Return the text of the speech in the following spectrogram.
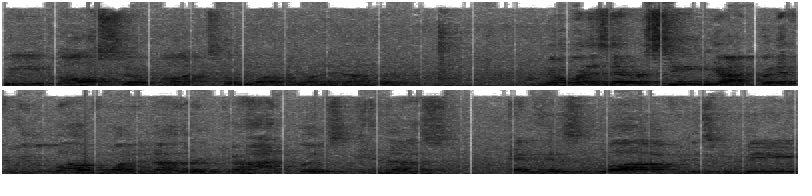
we also ought to love one another. no one has ever seen God. But if we love one another, God lives in us, and his love is made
